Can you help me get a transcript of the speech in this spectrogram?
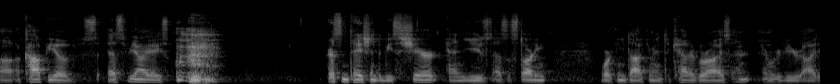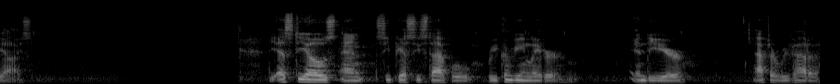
uh, a copy of SVIA's presentation to be shared and used as a starting working document to categorize and, and review IDIs. The SDOs and CPSC staff will reconvene later in the year after we've had a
